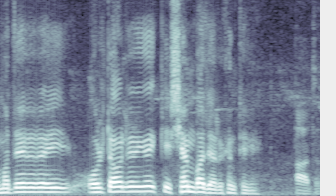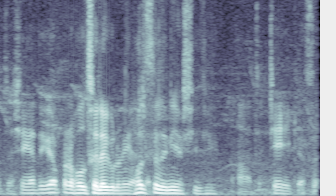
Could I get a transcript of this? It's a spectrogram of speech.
আমাদের এই ওল্ড টাউনের শ্যামবাজার এখান থেকে। আচ্ছা আচ্ছা সেখান থেকে আপনার হোলসেল এগুলো নিয়ে হোলসেলে নিয়ে আসি জি। আচ্ছা ঠিক আছে।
